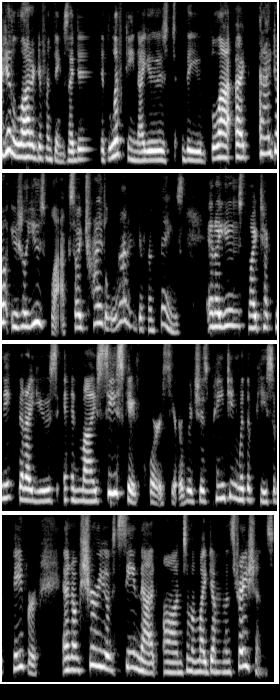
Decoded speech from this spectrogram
did a lot of different things. I did lifting. I used the black, I, and I don't usually use black. So I tried a lot of different things. And I used my technique that I use in my seascape course here, which is painting with a piece of paper. And I'm sure you have seen that on some of my demonstrations.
